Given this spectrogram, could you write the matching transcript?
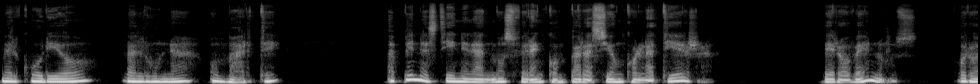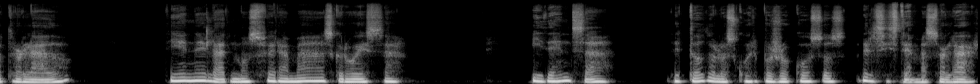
Mercurio, la Luna o Marte apenas tienen atmósfera en comparación con la Tierra, pero Venus, por otro lado, tiene la atmósfera más gruesa y densa de todos los cuerpos rocosos del sistema solar.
